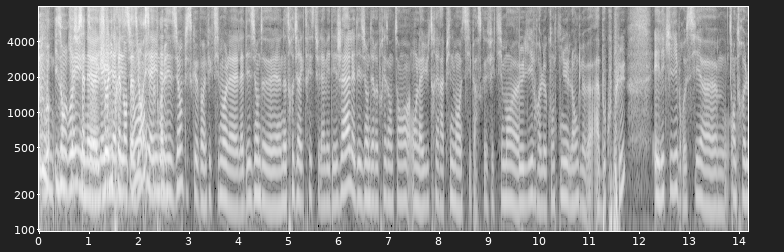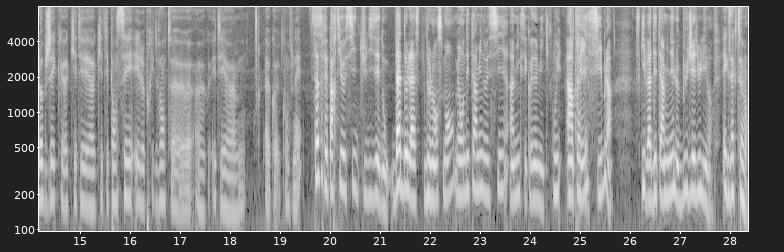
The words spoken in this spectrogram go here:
ils ont reçu cette euh, jolie présentation. Il y a une adhésion, puisque bon, effectivement, l'adhésion de notre directrice, tu l'avais déjà. L'adhésion des représentants, on l'a eu très rapidement aussi, parce qu'effectivement, euh, le livre, le contenu, l'angle a beaucoup plu. Et l'équilibre aussi euh, entre l'objet qui était, qui était pensé et le prix de vente était. convenait. Ça, ça fait partie aussi, tu disais, donc date de, de lancement, mais on détermine aussi un mix économique. Oui. Un prix cible, ce qui va déterminer le budget du livre. Exactement.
